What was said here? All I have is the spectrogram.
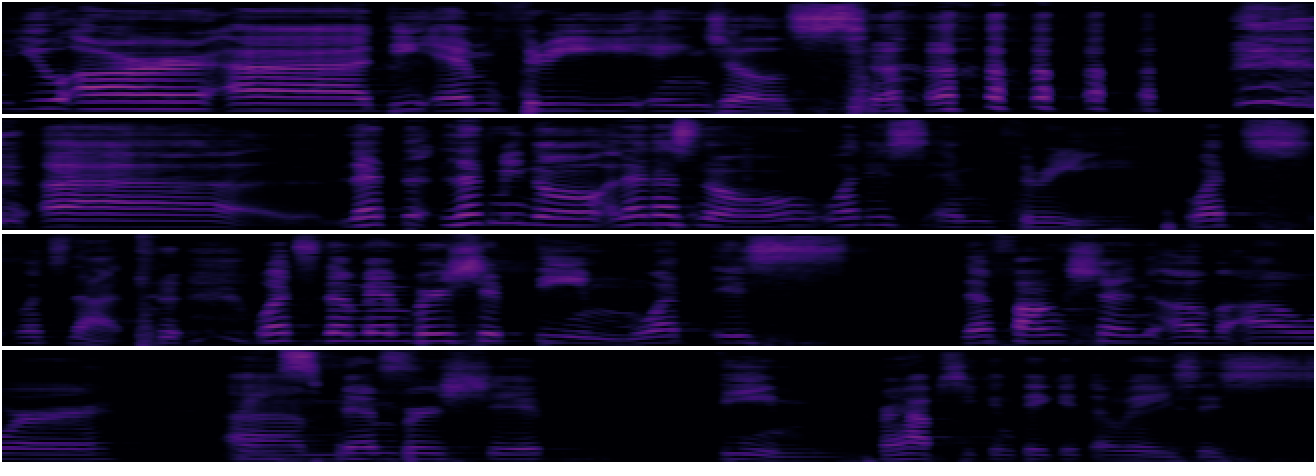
So you are uh, the M3 Angels. uh, let let me know. Let us know what is M3. What's what's that? what's the membership team? What is the function of our uh, membership team? Perhaps you can take it away, sis,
